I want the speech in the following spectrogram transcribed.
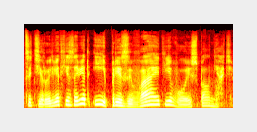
цитирует Ветхий Завет и призывает его исполнять.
